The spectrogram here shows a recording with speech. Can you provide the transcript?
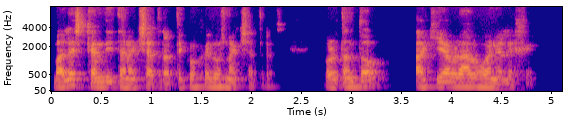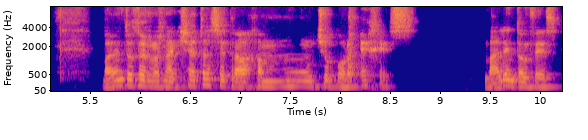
¿vale? Es Candita Nakshatra, te coge dos nakshatras. Por lo tanto, aquí habrá algo en el eje. ¿Vale? Entonces los nakshatras se trabajan mucho por ejes. ¿Vale? Entonces,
